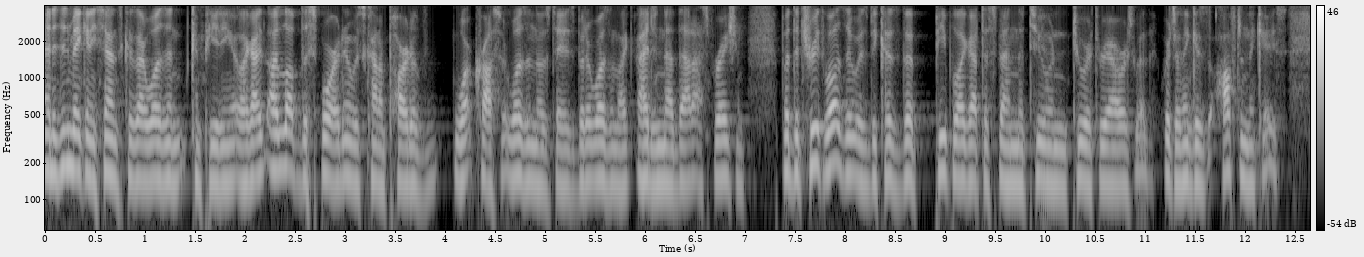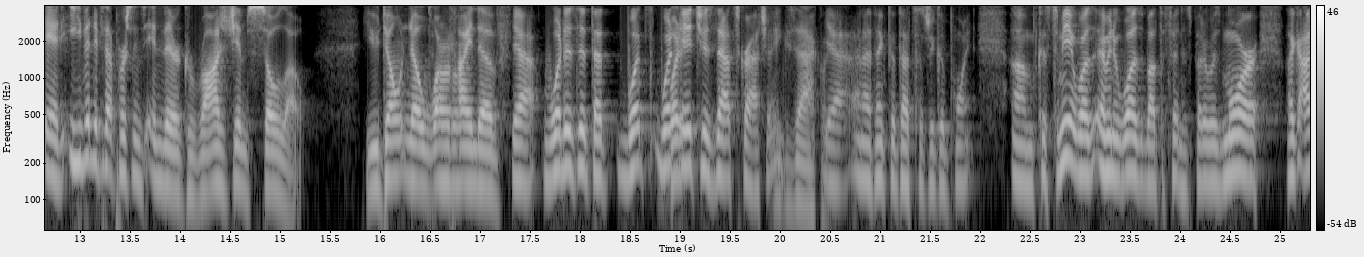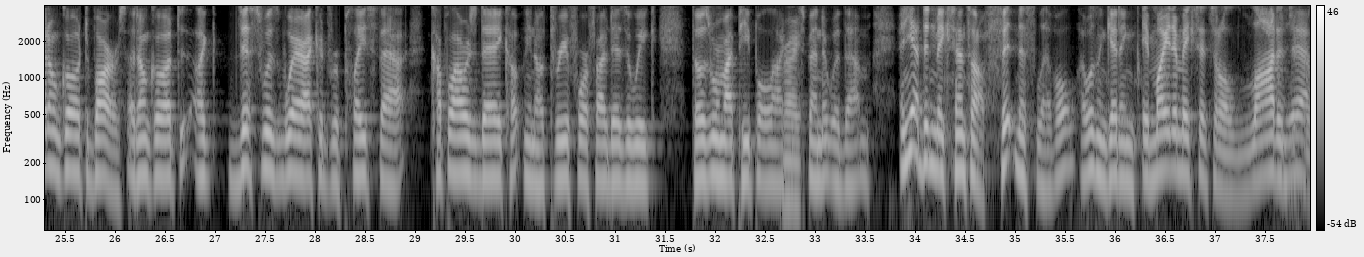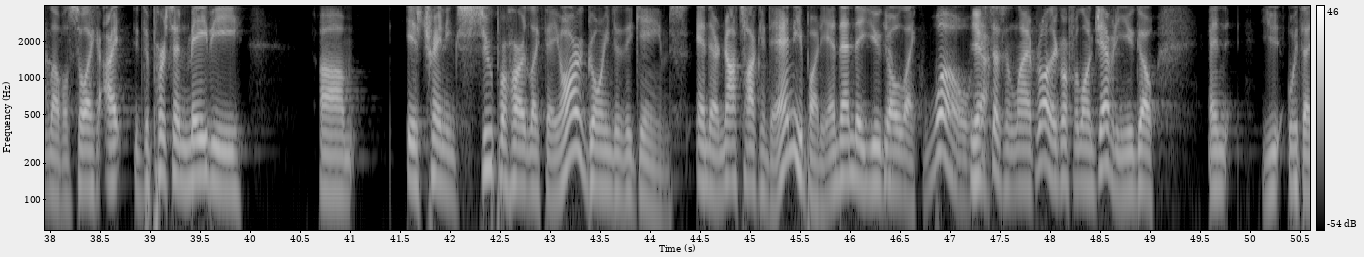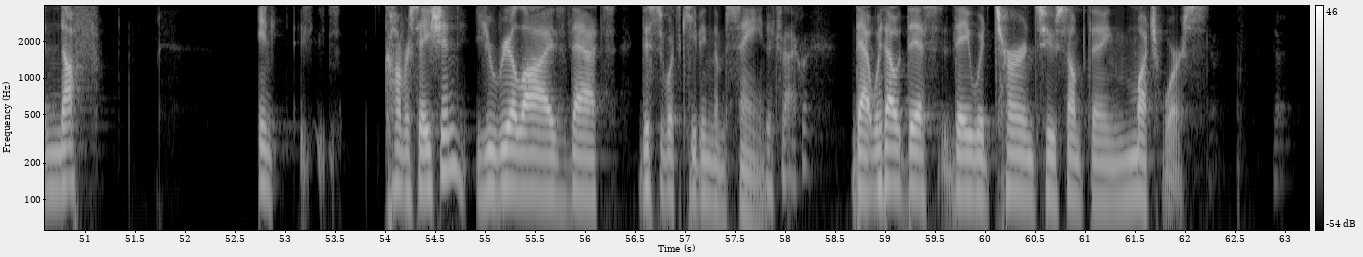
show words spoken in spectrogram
And it didn't make any sense because I wasn't competing. Like I, I loved the sport and it was kind of part of what CrossFit was in those days, but it wasn't like I didn't have that aspiration. But the truth was it was because the people I got to spend the two and two or three hours with, which I think is often the case. And even if that person's in their garage gym solo, you don't know what kind of Yeah. What is it that what's what, itch is that scratching? exactly. Yeah, and I think that that's such a good point. Because to me, it was. I mean, it was about the fitness, but it was more like I don't go out to bars. I don't go out to like this was where I could replace that couple hours a day, cou- you know, three or four or five days a week. Those were my people, and I Right. could spend it with them. And yeah, it didn't make sense on a fitness level. I wasn't getting. It might not make sense on a lot of different Yeah. levels. So like I the person maybe um is training super hard like they are going to the games and they're not talking to anybody. And then they, you go like, whoa, Yeah. this doesn't line up at all. They're going for longevity. You go and you with enough in conversation, you realize that this is what's keeping them sane. Exactly. That without this, they would turn to something much worse.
